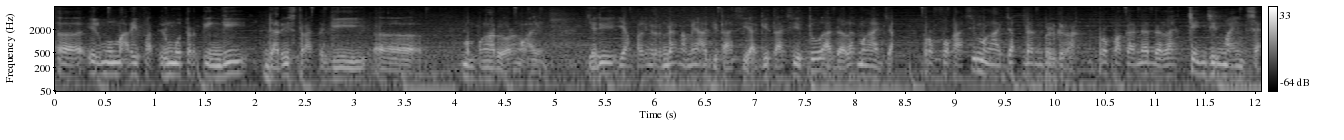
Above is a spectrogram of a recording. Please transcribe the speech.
eh, ilmu makrifat, ilmu tertinggi dari strategi eh, mempengaruhi orang lain. Jadi yang paling rendah namanya agitasi. Agitasi itu adalah mengajak, provokasi mengajak dan bergerak. Propaganda adalah changing mindset.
